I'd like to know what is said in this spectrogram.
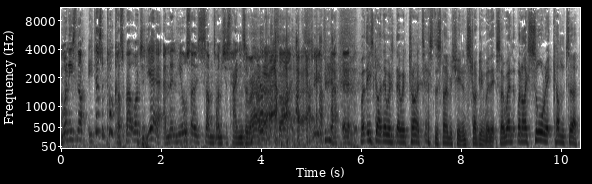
and when he's not, he does a podcast about the One Show. Yeah, and then he also sometimes just hangs around outside. But these guys, they were they were trying to test the snow machine and struggling with it. So when when I saw it come to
